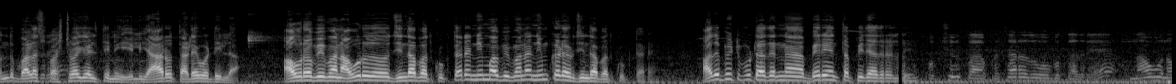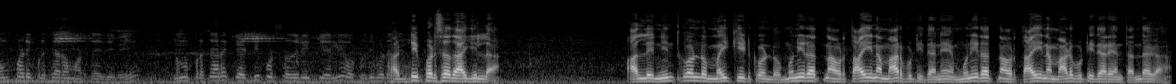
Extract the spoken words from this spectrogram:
ಒಂದು ಭಾಳ ಸ್ಪಷ್ಟವಾಗಿ ಹೇಳ್ತೀನಿ ಇಲ್ಲಿ ಯಾರೂ ತಡೆ ಒಡ್ಡಿಲ್ಲ. ಅವ್ರ ಅಭಿಮಾನ ಅವರು ಜಿಂದಾಬಾದ್ ಕೂಗ್ತಾರೆ ನಿಮ್ಮ ಅಭಿಮಾನ ನಿಮ್ಮ ಕಡೆಯವ್ರು ಜಿಂದಾಬಾದ್ ಕೂಗ್ತಾರೆ. ಅದು ಬಿಟ್ಬಿಟ್ಟು ಅದನ್ನು ಬೇರೆ ಏನು ತಪ್ಪಿದೆ ಅದರಲ್ಲಿ? ಪಕ್ಷದ ಪ್ರಚಾರದ ಹೋಗ್ಬೇಕಾದ್ರೆ ನಾವು ನಮ್ಮ ಪಡೆ ಪ್ರಚಾರ ಮಾಡ್ತಾ ಇದ್ದೀವಿ. ನಮ್ಮ ಪ್ರಚಾರಕ್ಕೆ ಅಡ್ಡಿಪಡಿಸೋದ ರೀತಿಯಲ್ಲಿ ಅವ್ರು ಅಡ್ಡಿಪಡಿಸೋದಾಗಿಲ್ಲ ಅಲ್ಲಿ ನಿಂತ್ಕೊಂಡು ಮೈಕ್ ಇಟ್ಕೊಂಡು ಮುನಿರತ್ನ ಅವ್ರ ತಾಯಿನ ಮಾರ್ಬಿಟ್ಟಿದ್ದಾನೆ, ಮುನಿರತ್ನ ಅವ್ರ ತಾಯಿನ ಮಾಡಿಬಿಟ್ಟಿದ್ದಾರೆ ಅಂತಂದಾಗ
